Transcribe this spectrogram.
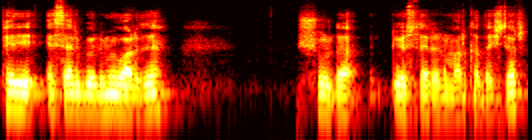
Peri eser bölümü vardı. Şurada gösterelim arkadaşlar.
